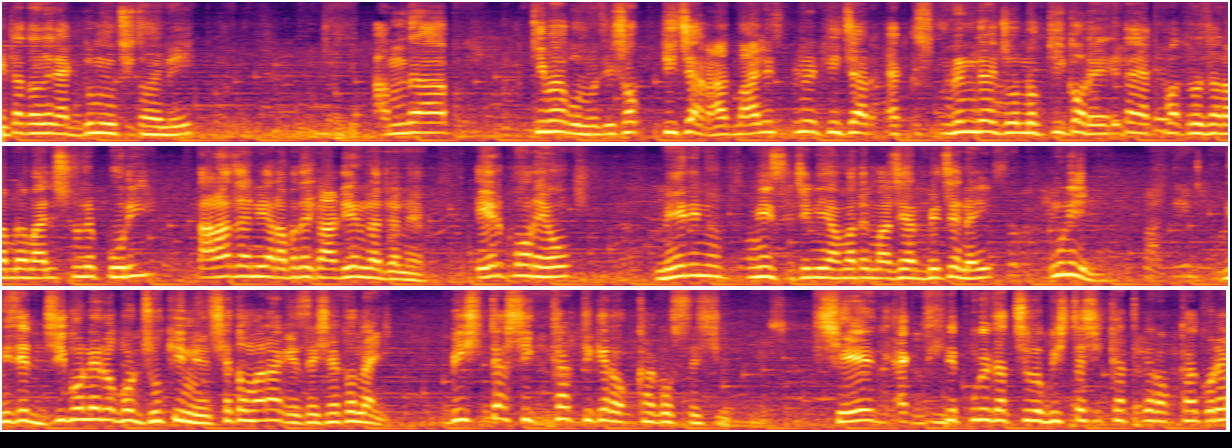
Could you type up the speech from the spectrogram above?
এটা তাদের একদমই উচিত হয়নি। আমরা কীভাবে বলব যে সব টিচার আর মাইল স্কুলের টিচার এক স্টুডেন্টদের জন্য কি করে, এটা একমাত্র যারা আমরা মাইল স্কুলে পড়ি, তারা জানি আর আমাদের গার্ডিয়ানরা জানে। এরপরেও মেরিন মিস, যিনি আমাদের মাঝে আর বেঁচে নেই, উনি নিজের জীবনের ওপর ঝুঁকি নিয়ে, সে তো মারা গেছে, সে তো নাই, বিশটা শিক্ষার্থীকে রক্ষা করছে সে। সে একদিকে পুড়ে যাচ্ছিল বিশটা শিক্ষার্থীকে রক্ষা করে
